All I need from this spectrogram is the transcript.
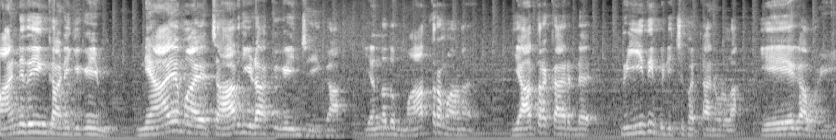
മാന്യതയും കാണിക്കുകയും ന്യായമായ ചാർജ് ഈടാക്കുകയും ചെയ്യുക എന്നത് മാത്രമാണ് യാത്രക്കാരന്റെ പ്രീതി പിടിച്ചു പറ്റാനുള്ള ഏക വഴി.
